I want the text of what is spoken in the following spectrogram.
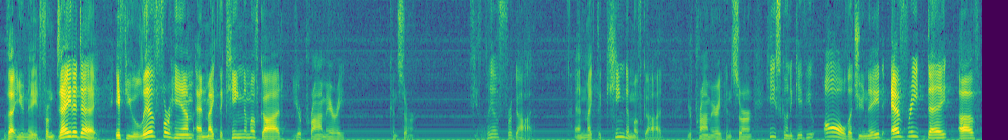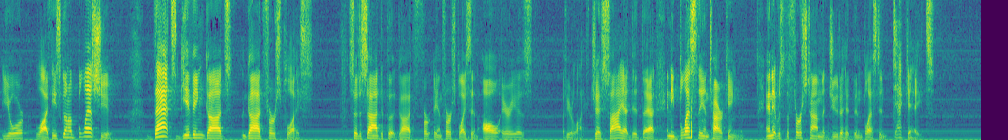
that you need from day to day if you live for Him and make the kingdom of God your primary concern. If you live for God and make the kingdom of God your primary concern, He's going to give you all that you need every day of your life. He's going to bless you. That's giving God's, God first place. So decide to put God in first place in all areas of your life. Josiah did that, and he blessed the entire kingdom. And it was the first time that Judah had been blessed in decades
